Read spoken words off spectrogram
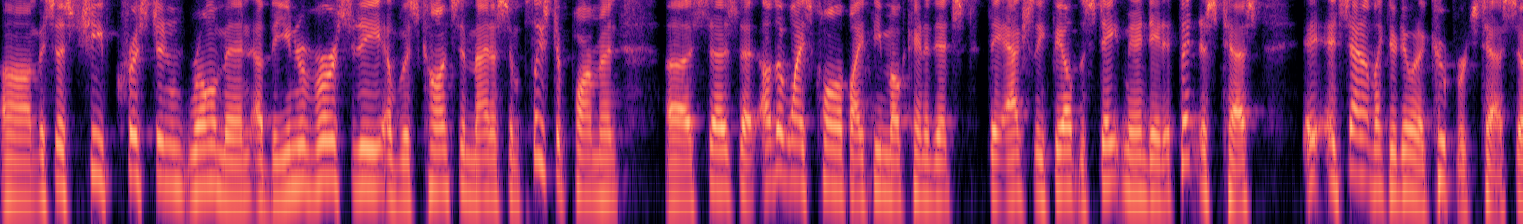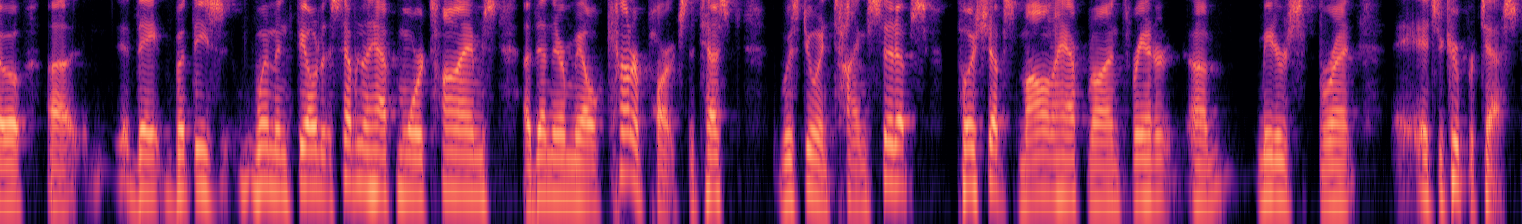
Um, it says Chief Kristen Roman of the University of Wisconsin Madison Police Department uh, says that otherwise qualified female candidates they actually failed the state mandated fitness test. It, it sounded like they're doing a Cooper's test. So uh, they, but these women failed it seven and a half more times uh, than their male counterparts. The test was doing time sit-ups, push-ups, mile and a half run, 300 um, meter sprint. It's a Cooper test,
